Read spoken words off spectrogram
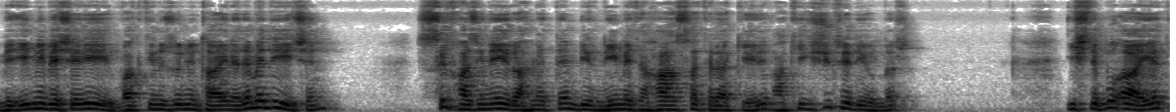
Ve ilmi beşeri vakti nüzulünü tayin edemediği için sırf hazine-i rahmetten bir nimeti hassa telakki edip hakiki şükrediyorlar. İşte bu ayet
